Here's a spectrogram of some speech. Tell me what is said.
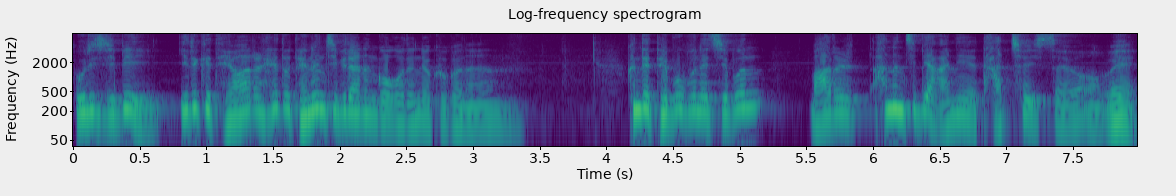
우리 집이 이렇게 대화를 해도 되는 집이라는 거거든요. 그거는. 근데 대부분의 집은 말을 하는 집이 아니에요. 닫혀 있어요. 왜?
